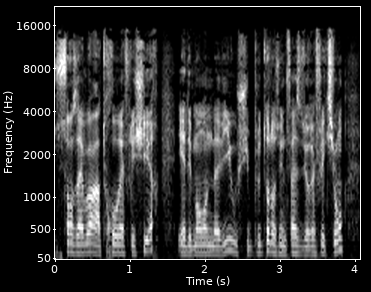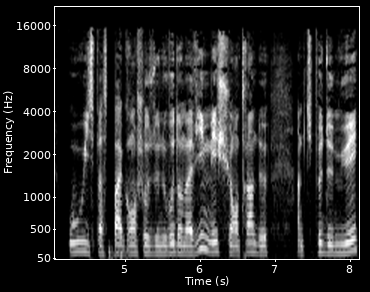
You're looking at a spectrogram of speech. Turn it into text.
sans avoir à trop réfléchir. Et il y a des moments de ma vie où je suis plutôt dans une phase de réflexion où il se passe pas grand chose de nouveau dans ma vie, mais je suis en train de un petit peu de muer,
